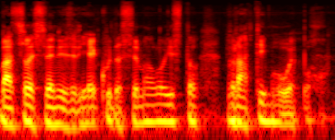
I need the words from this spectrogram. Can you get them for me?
bacila je sve niz rijeku, da se malo isto vratimo u epohu.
